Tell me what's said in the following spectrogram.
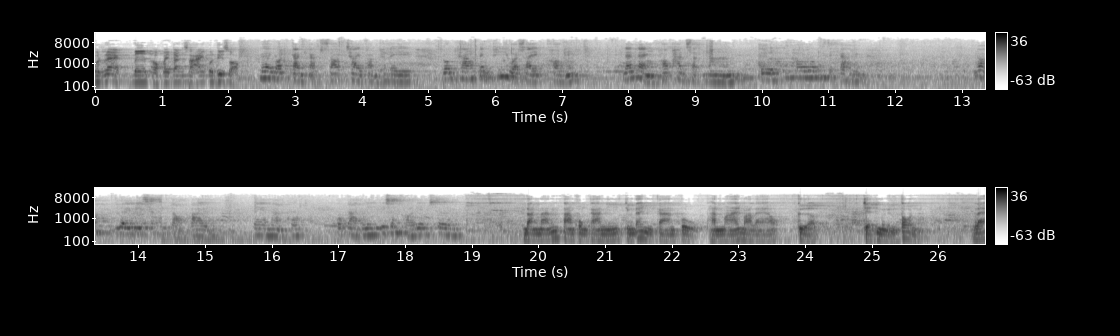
คนแรก เดินออกไปทางซ้ายคนที่สองเพื่อลดการกัดเซาะชายฝั่งทะเล รวมทั้งเป็นที่อยู่อาศัยของและแหล่งเพาะพันธุ์สัตว์น้ำเดินเข้าร่วมกิจกรรมก็เลยมีสติต่อไป ในอนาคต โอกาสนี้ที่ฉันขอเรียนเชิญ ดังนั้นตามโครงการนี้จึงได้มีการปลูกพันไม้มาแล้วเกือบ 70,000 ต้น และ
